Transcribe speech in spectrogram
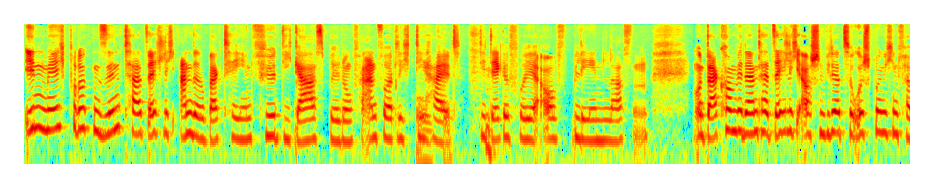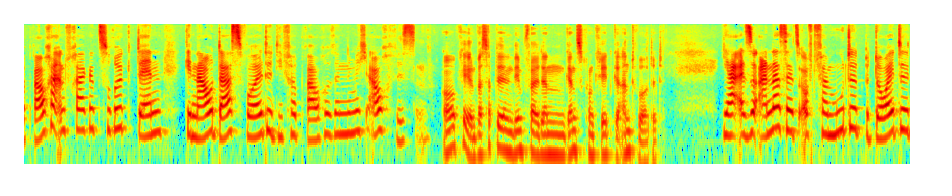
in Milchprodukten sind tatsächlich andere Bakterien für die Gasbildung verantwortlich, die okay. halt die Deckelfolie aufblähen lassen. Und da kommen wir dann tatsächlich auch schon wieder zur ursprünglichen Verbraucheranfrage zurück, denn genau das wollte die Verbraucherin nämlich auch wissen. Okay, und was habt ihr in dem Fall dann ganz konkret geantwortet? Ja, also anders als oft vermutet, bedeutet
